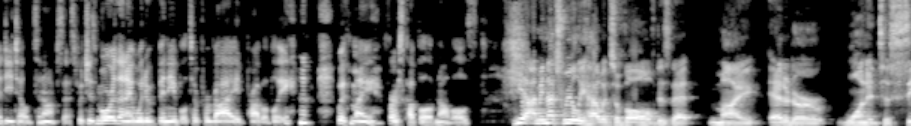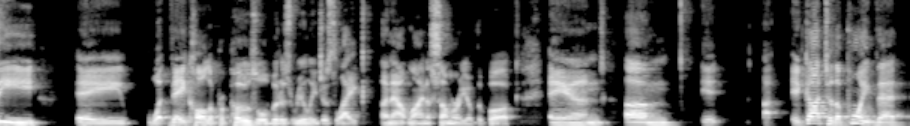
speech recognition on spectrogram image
a detailed synopsis, which is more than I would have been able to provide probably with my first couple of novels. Yeah, I mean that's really how it's evolved is that my editor wanted to see a what they call a proposal, but is really just like an outline, a summary of the book, and um, it it got to the point that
